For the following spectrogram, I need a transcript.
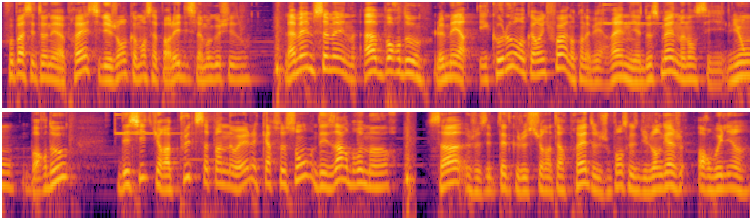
Faut pas s'étonner après si les gens commencent à parler d'islamo-gauchisme. La même semaine, à Bordeaux, le maire écolo encore une fois, donc on avait Rennes il y a deux semaines, maintenant c'est Lyon, Bordeaux, décide qu'il n'y aura plus de sapin de Noël car ce sont des arbres morts. Ça, je sais peut-être que je surinterprète, je pense que c'est du langage orwellien.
